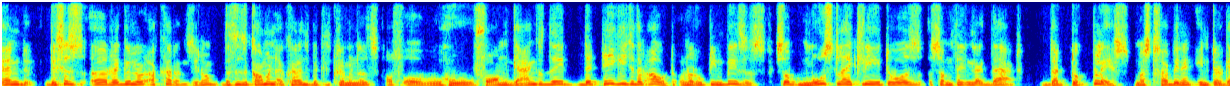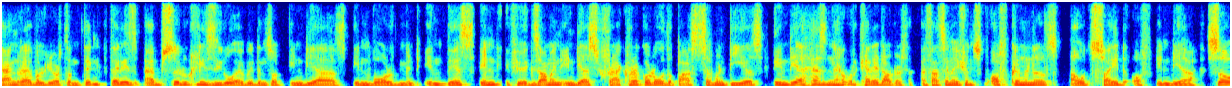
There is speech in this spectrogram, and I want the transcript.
And this is a regular occurrence. You know, this is a common occurrence between criminals of uh, who form gangs. They they take each other out on a routine basis. So most likely it was something like that that took place must have been an inter-gang rivalry or something there is absolutely zero evidence of india's involvement in this and if you examine india's track record over the past 70 years india has never carried out assassinations of criminals outside of india so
